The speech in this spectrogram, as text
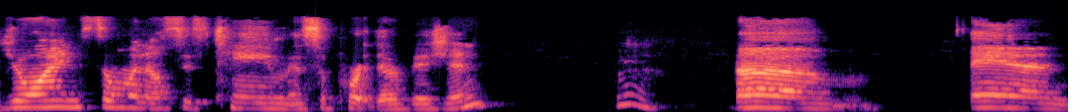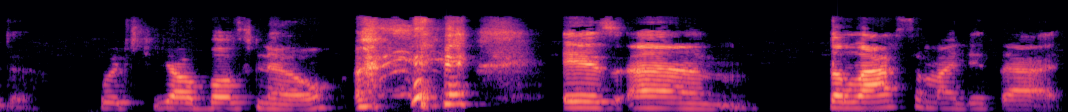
join someone else's team and support their vision. Hmm. Um and which y'all both know is um the last time I did that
